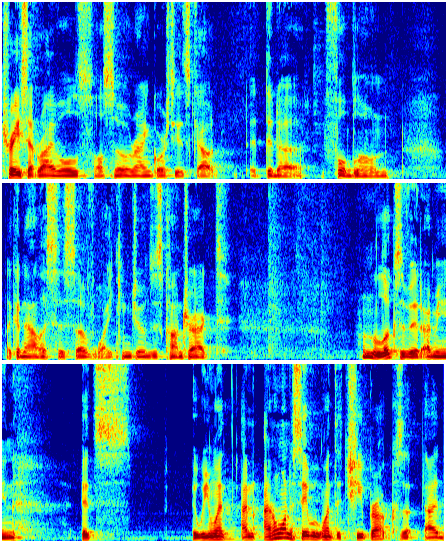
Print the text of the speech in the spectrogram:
Trace at Rivals, also Ryan Gorcey at Scout, did a full blown like analysis of Wyking Jones's contract. From the looks of it, I mean, it's we went. I I don't want to say we went the cheap route because I,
